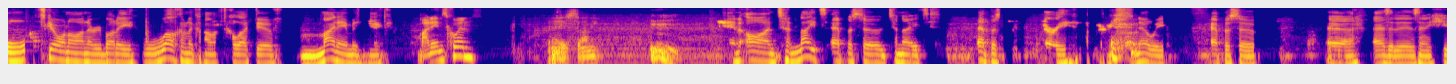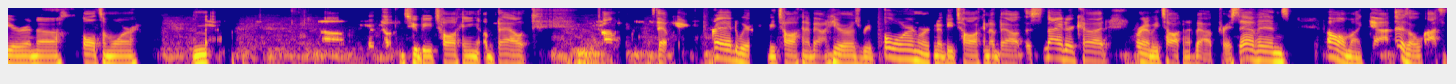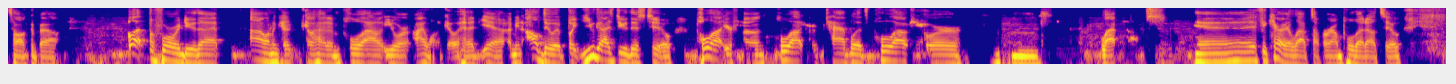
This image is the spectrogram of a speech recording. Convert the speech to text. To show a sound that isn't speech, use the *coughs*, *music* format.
What's going on, everybody? Welcome to Comics Collective. My name is Nick, My name's Quinn. Hey, Sonny. *clears throat* and on tonight's episode, tonight's episode, very, very snowy episode, uh, as it is in here in uh, Baltimore. Um, we're going to be talking about that we read. We're going to be talking about Heroes Reborn. We're going to be talking about the Snyder Cut. We're going to be talking about Chris Evans. Oh my God, there's a lot to talk about. But before we do that, I want to go, ahead and pull out your. I want to go ahead. Yeah, I mean, I'll do it, but you guys do this too. Pull out your phones, pull out your tablets, pull out your mm, laptops. Yeah, if you carry a laptop around, pull that out too.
